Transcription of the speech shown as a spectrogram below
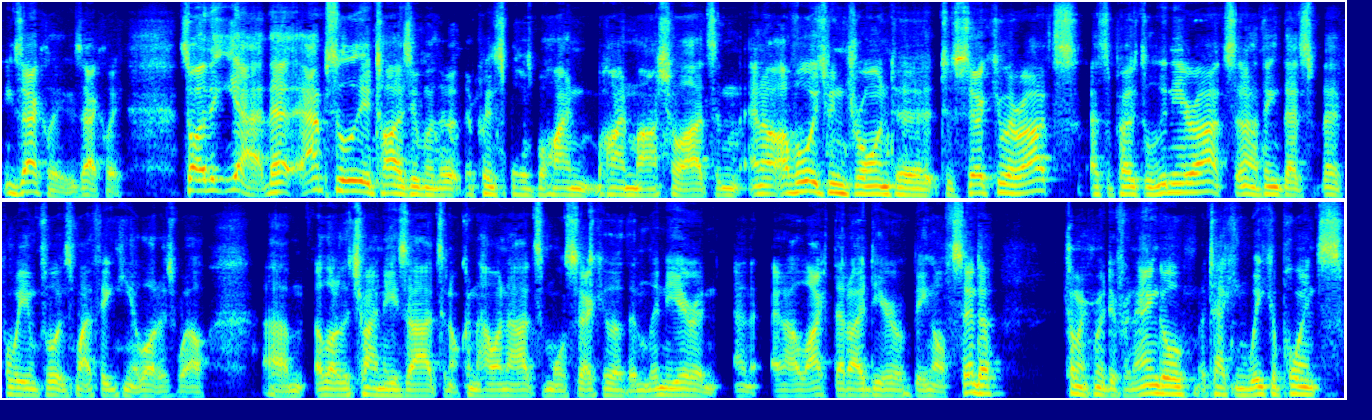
exactly, exactly. So I think yeah, that absolutely ties in with the, the, principles behind behind martial arts, and and I've always been drawn to to circular arts as opposed to linear arts, and I think that's that probably influenced my thinking a lot as well. Um, a lot of the Chinese arts and Okinawan arts are more circular than linear, and and and I like that idea of being off center, coming from a different angle, attacking weaker points.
